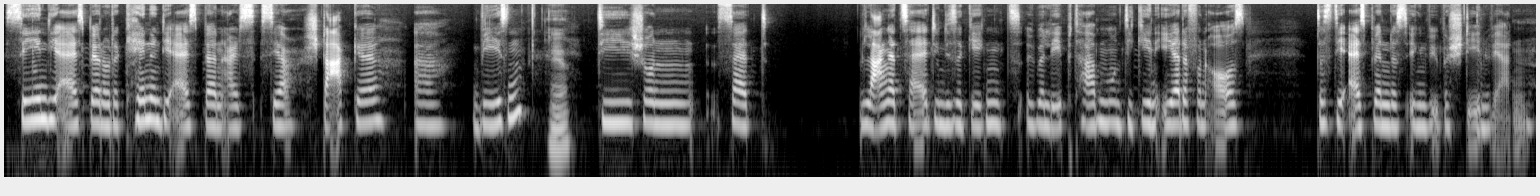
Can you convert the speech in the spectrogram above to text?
sehen die Eisbären oder kennen die Eisbären als sehr starke äh, Wesen, ja. die schon seit langer Zeit in dieser Gegend überlebt haben und die gehen eher davon aus, dass die Eisbären das irgendwie überstehen werden.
